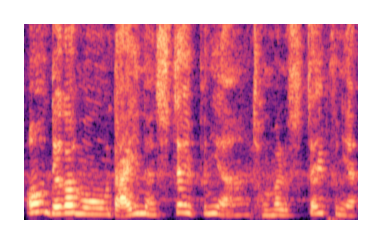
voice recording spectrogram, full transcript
어 내가 뭐 나이는 숫자일 뿐이야. 정말로 숫자일 뿐이야.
